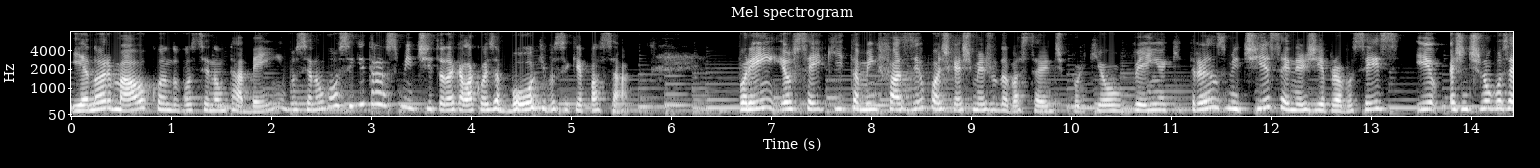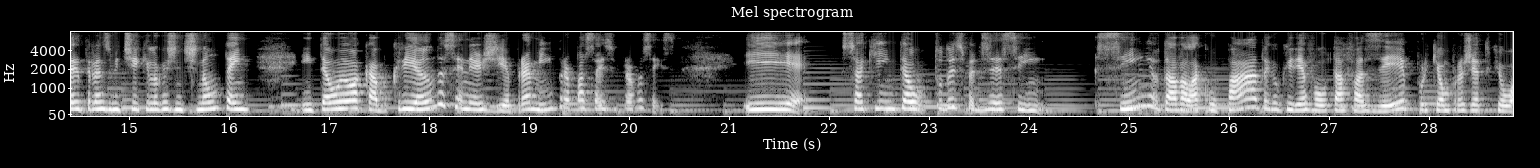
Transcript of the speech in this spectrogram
E é normal quando você não tá bem, você não conseguir transmitir toda aquela coisa boa que você quer passar. Porém, eu sei que também fazer o podcast me ajuda bastante, porque eu venho aqui transmitir essa energia para vocês e a gente não consegue transmitir aquilo que a gente não tem. Então, eu acabo criando essa energia para mim para passar isso para vocês. E só que então, tudo isso para dizer assim, sim, eu estava lá culpada, que eu queria voltar a fazer, porque é um projeto que eu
